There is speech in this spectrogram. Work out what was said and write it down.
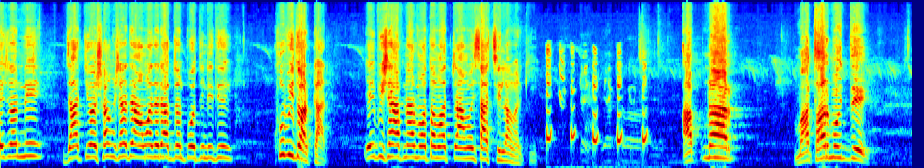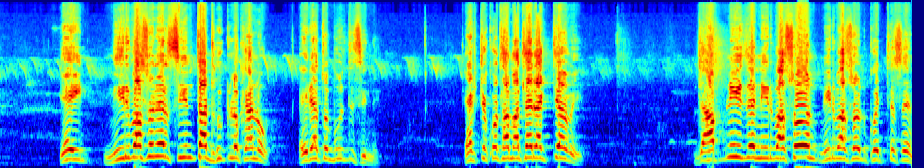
এই জন্যে জাতীয় সংসদে আমাদের একজন প্রতিনিধি খুবই দরকার। এই বিষয়ে আপনার মতামতটা আমি চাচ্ছিলাম আর কি। আপনার মাথার মধ্যে এই নির্বাচনের চিন্তা ঢুকলো কেন? এটা তো বুঝতেছি না। একটা কথা মাথায় রাখতে হবে যে আপনি যে নির্বাচন নির্বাচন করতেছেন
